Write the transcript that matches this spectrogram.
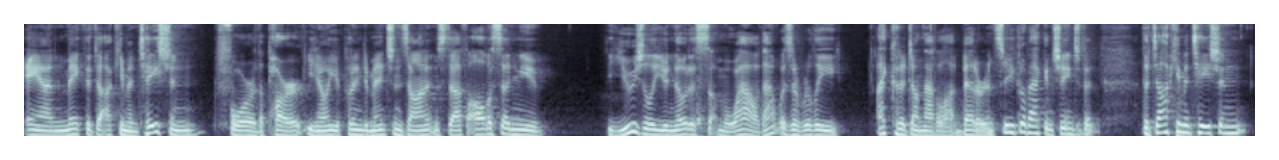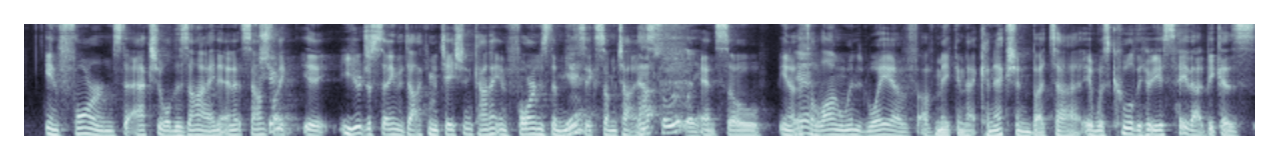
and make the documentation for the part, you know, you're putting dimensions on it and stuff, all of a sudden you usually you notice something, wow, that was a really I could have done that a lot better. And so you go back and change it. The documentation informs the actual design and it sounds Sure. like it, you're just saying the documentation kind of informs the music sometimes absolutely. and so you know it's a long-winded way of of making that connection but uh, it was cool to hear you say that because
